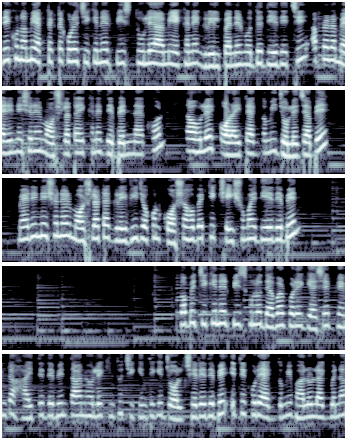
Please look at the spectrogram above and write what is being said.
দেখুন, আমি একটা একটা করে চিকেনের পিস তুলে আমি এখানে গ্রিল প্যানের মধ্যে দিয়ে দিচ্ছি। আপনারা ম্যারিনেশনের মশলাটা এখানে দেবেন না এখন, তাহলে কড়াইটা একদমই জ্বলে যাবে। ম্যারিনেশনের মশলাটা গ্রেভি যখন কষা হবে, ঠিক সেই সময় দিয়ে দেবেন। তবে চিকেনের পিসগুলো দেওয়ার পরে গ্যাসের ফ্লেমটা হাইতে দেবেন, তা নাহলে কিন্তু চিকেন থেকে জল ছেড়ে দেবে। এতে করে একদমই ভালো লাগবে না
